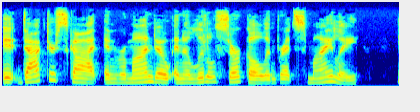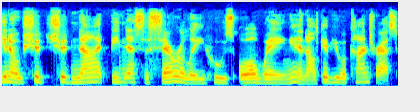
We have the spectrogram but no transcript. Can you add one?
it, Dr. Scott and Raimondo and a little circle and Brett Smiley, you know, should should not be necessarily who's all weighing in. I'll give you a contrast.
